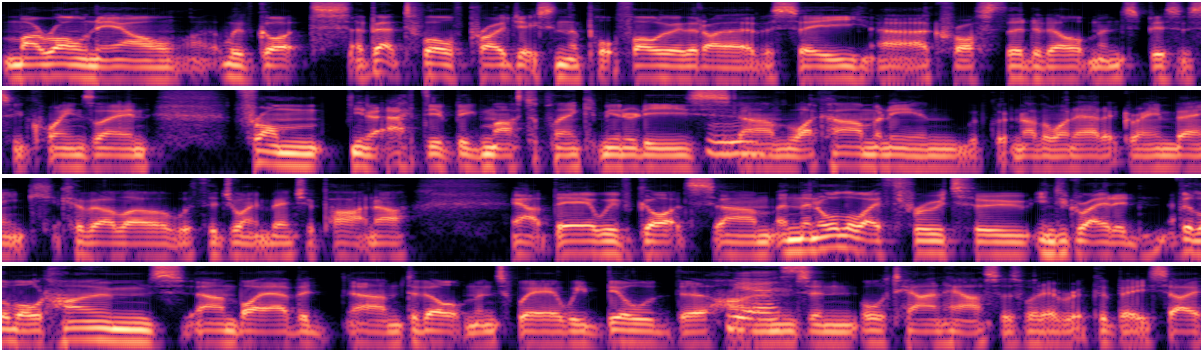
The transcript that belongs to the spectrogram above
my role now, we've got about 12 projects in the portfolio that I oversee uh, across the developments business in Queensland from, you know, active big master plan communities um, like Harmony and we've got another one out at Greenbank, Covella with the joint venture partner out there. We've got, um, and then all the way through to integrated Villa World homes um, by Avid um, Developments, where we build the homes Yes. and or townhouses, whatever it could be. So,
